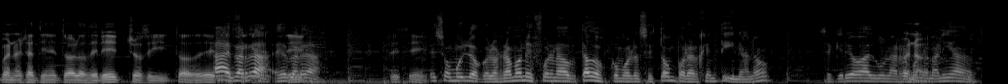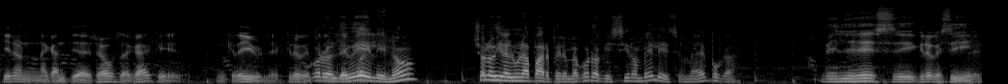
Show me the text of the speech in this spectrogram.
Bueno, ella tiene todos los derechos y todo de él. Ah, es verdad, que, es sí, verdad. Sí, sí. Eso es muy loco. Los Ramones fueron adoptados como los Stone por Argentina, ¿no? Se creó alguna Ramone Bueno, manía. tienen una cantidad de shows acá que increíble. Creo Me que acuerdo el de 34. Vélez, ¿no? Yo los vi en el Luna Par, pero me acuerdo que hicieron Vélez en una época. Vélez, creo que sí. Sí,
